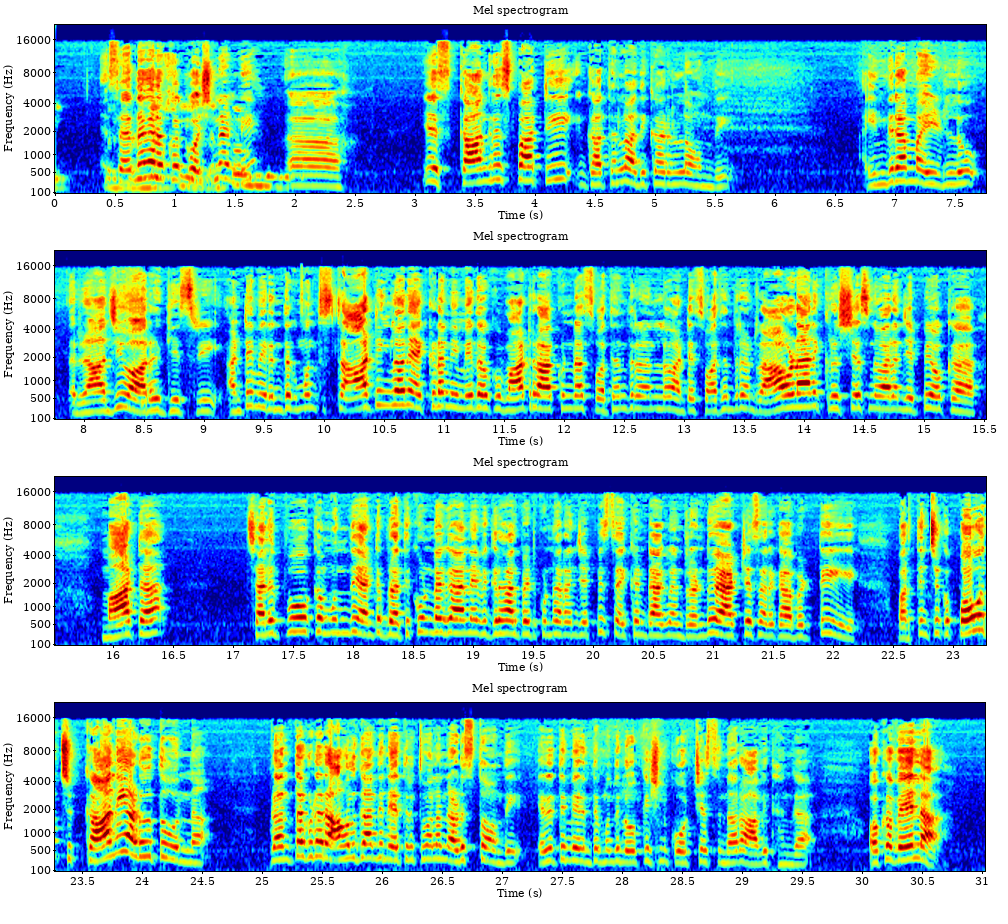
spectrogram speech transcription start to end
ఒక క్వశ్చన్ అండి. ఎస్ కాంగ్రెస్ పార్టీ గతంలో అధికారంలో ఉంది. ఇందిరమ్మ ఇళ్ళు రాజీవ్ ఆరోగ్యశ్రీ అంటే మీరు ఇంతకు ముందు ఎక్కడ మీ మీద ఒక మాట రాకుండా స్వతంత్రంలో అంటే స్వతంత్రం రావడానికి కృషి చేసిన వారని చెప్పి ఒక మాట చనిపోక ముందే అంటే బ్రతికుండగానే విగ్రహాలు పెట్టుకుంటారని చెప్పి సెకండ్ టాగ్లైన్ రెండు యాడ్ చేశారు కాబట్టి వర్తించకపోవచ్చు. కానీ అడుగుతూ ఉన్నా ఇప్పుడంతా కూడా రాహుల్ గాంధీ నేతృత్వంలో నడుస్తోంది. ఏదైతే మీరు ఇంతకుముందు లొకేషన్ కోట్ చేస్తున్నారో ఆ విధంగా. ఒకవేళ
